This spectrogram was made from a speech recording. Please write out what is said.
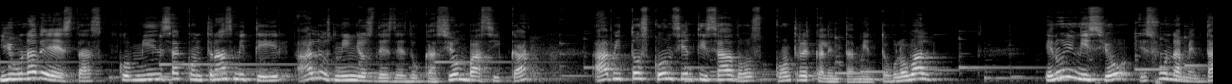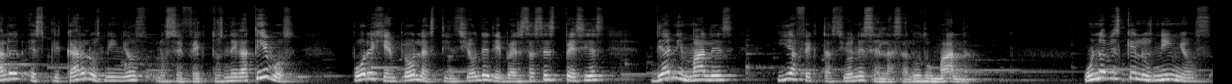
Y una de estas comienza con transmitir a los niños desde educación básica hábitos concientizados contra el calentamiento global. En un inicio es fundamental explicar a los niños los efectos negativos, por ejemplo la extinción de diversas especies de animales y afectaciones en la salud humana. Una vez que los niños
